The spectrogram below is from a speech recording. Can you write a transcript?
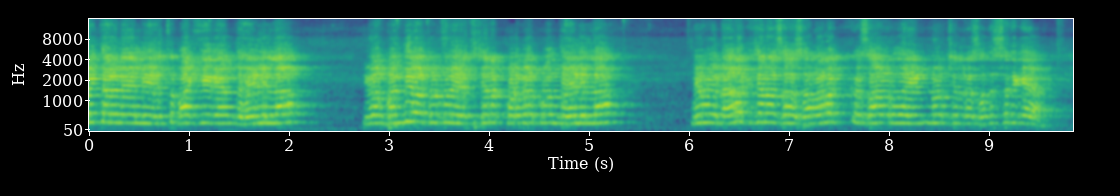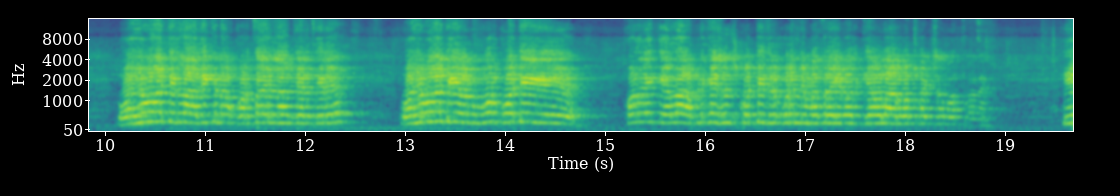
ವಿತರಣೆಯಲ್ಲಿ ಎಷ್ಟು ಬಾಕಿ ಇದೆ ಅಂತ ಹೇಳಿಲ್ಲ. ಇವಾಗ ಬಂದಿರೋ ದುಡ್ಡು ಎಷ್ಟು ಜನಕ್ಕೆ ಕೊಡಬೇಕು ಅಂತ ಹೇಳಿಲ್ಲ. ನೀವು ನಾಲ್ಕು ಜನ ನಾಲ್ಕು ಸಾವಿರದ ಎಂಟುನೂರು ಚಿಲ್ಲರೆ ಸದಸ್ಯರಿಗೆ ವಹಿವಾಟಿಲ್ಲ, ಅದಕ್ಕೆ ನಾವು ಕೊಡ್ತಾ ಇಲ್ಲ ಅಂತ ಹೇಳ್ತೀರಿ. ವಹಿವಾಟಿಗೆ ಒಂದು ಮೂರು ಕೋಟಿ ಕೊಡಲಿಕ್ಕೆ ಎಲ್ಲ ಅಪ್ಲಿಕೇಶನ್ಸ್ ಕೊಟ್ಟಿದ್ರು ಕೂಡ ನಿಮ್ಮ ಹತ್ರ ಇರೋದು ಕೇವಲ ಅರವತ್ತು ಲಕ್ಷ ಮಾತ್ರನೇ ಈ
